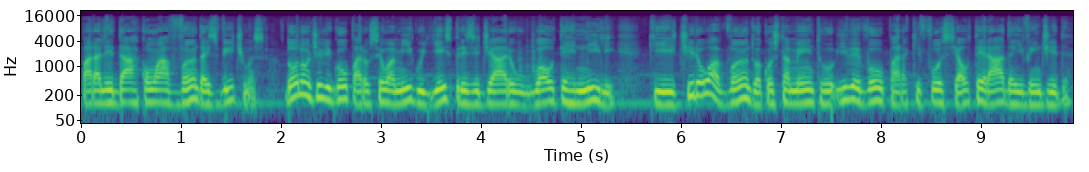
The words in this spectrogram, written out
Para lidar com a van das vítimas, Donald ligou para o seu amigo e ex-presidiário Walter Neely, que tirou a van do acostamento e levou para que fosse alterada e vendida.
